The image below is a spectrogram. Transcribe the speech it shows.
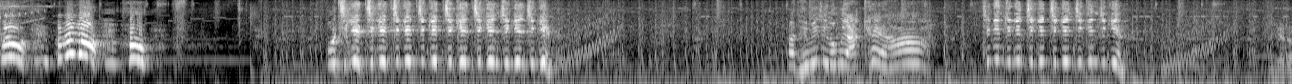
어. 어, 어, 치킨, 치킨, 치킨, 치킨, 치킨, 치킨, 치킨, 치킨. 아, 데미지 너무 약해. 아, 치킨, 치킨, 치킨, 치킨, 치킨, 치킨. 문 열어.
